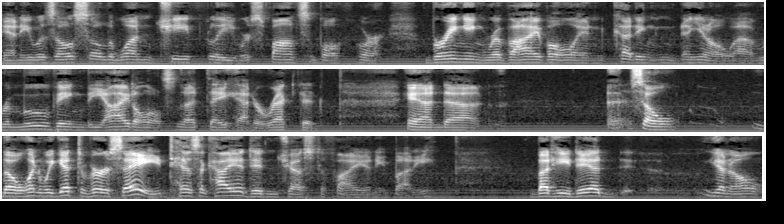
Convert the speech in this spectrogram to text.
and he was also the one chiefly responsible for bringing revival and cutting, you know, uh, removing the idols that they had erected. And uh, so, though, when we get to verse 8, Hezekiah didn't justify anybody, but he did, you know,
